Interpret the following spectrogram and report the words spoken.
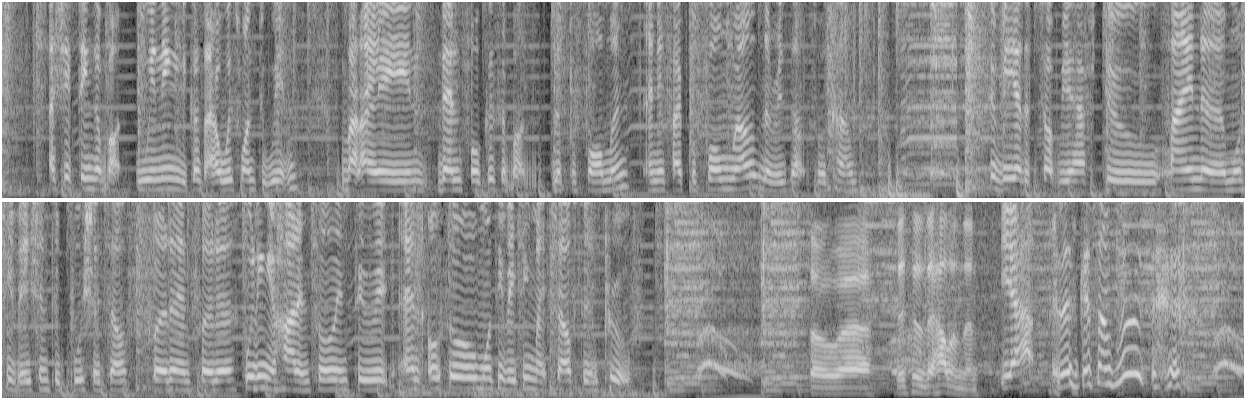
actually think about winning because I always want to win, but I then focus about the performance, and if I perform well, the results will come. To be at the top, you have to find a motivation to push yourself further and further, putting your heart and soul into it, and also motivating myself to improve. So uh, this is the Hallen then? Yeah, let's get some food.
